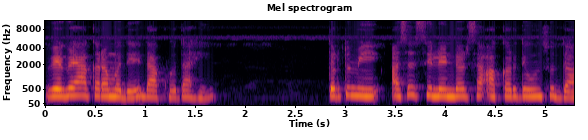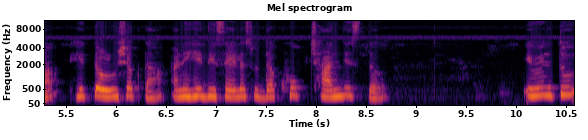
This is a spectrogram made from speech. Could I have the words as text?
वेगळ्या आकारामध्ये दाखवत आहे. तर तुम्ही असं सिलेंडरचा आकार देऊनसुद्धा हे तळू शकता आणि हे दिसायलासुद्धा खूप छान दिसतं. इवन तू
